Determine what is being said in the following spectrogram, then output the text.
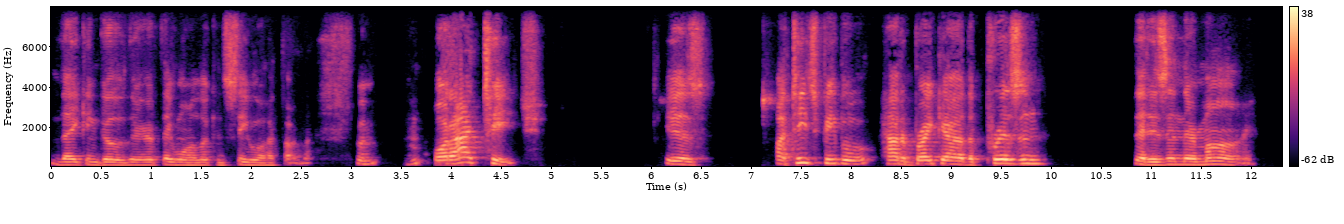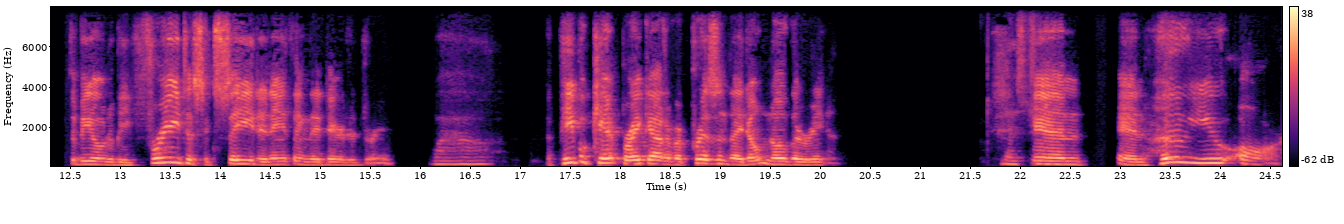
they can go there if they want to look and see what I talk about. But what I teach is I teach people how to break out of the prison that is in their mind to be able to be free to succeed in anything they dare to dream. Wow. If people can't break out of a prison they don't know they're in. That's true. And and who you are.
